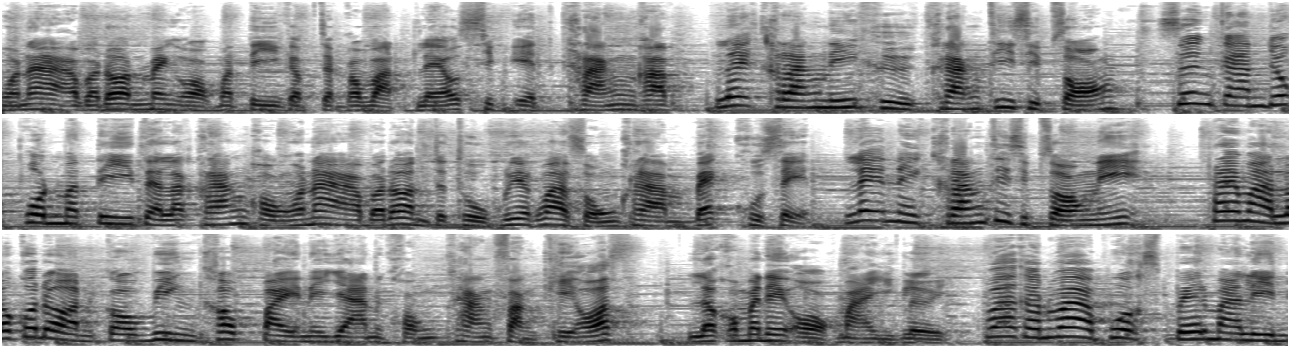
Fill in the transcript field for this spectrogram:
หัวหน้าอาบาดอนแม่งออกมาตีกับจักรวรรดิแล้ว 11 ครั้งครับ และครั้งนี้คือครั้งที่ 12 ซึ่งการยกพลมาตีแต่ละครั้งของหัวหน้าอาบาดอนจะถูกเรียกว่าสงครามแบ็กคูเซตและในครั้งที่ 12 นี้ ไพรมาดโลโกดอนก็วิ่งเข้าไปในยานของทางฝั่งเคออสแล้วก็ไม่ได้ออกมาอีกเลย ว่ากันว่าพวก Space Marine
